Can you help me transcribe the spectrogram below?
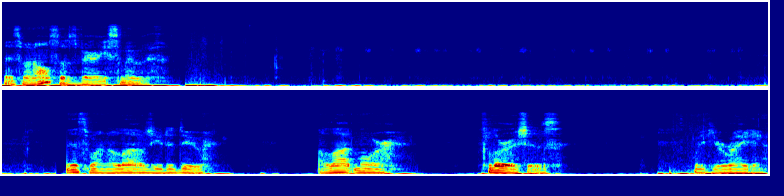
This one also is very smooth. This one allows you to do a lot more flourishes with your writing.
